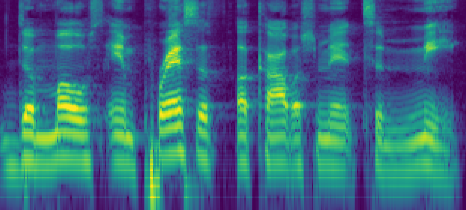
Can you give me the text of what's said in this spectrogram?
the most impressive accomplishment to me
